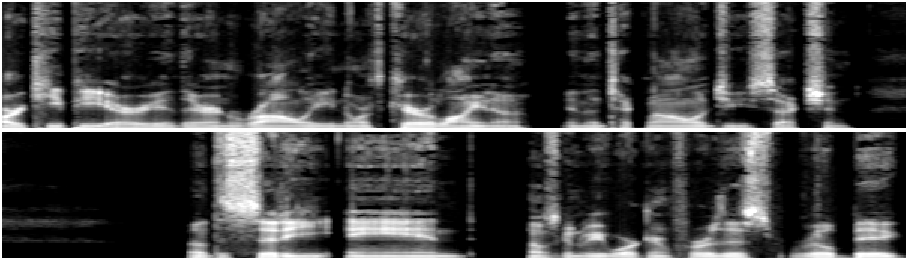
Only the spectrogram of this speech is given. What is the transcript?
RTP area there in Raleigh, North Carolina, in the technology section of the city, and I was going to be working for this real big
